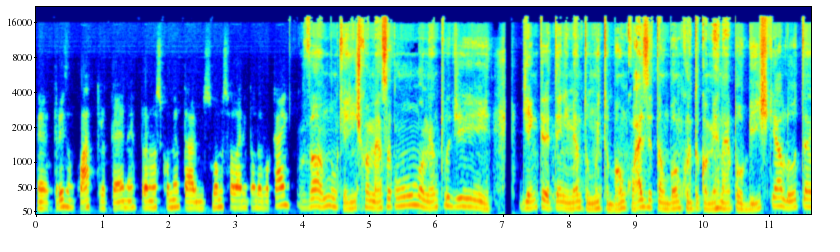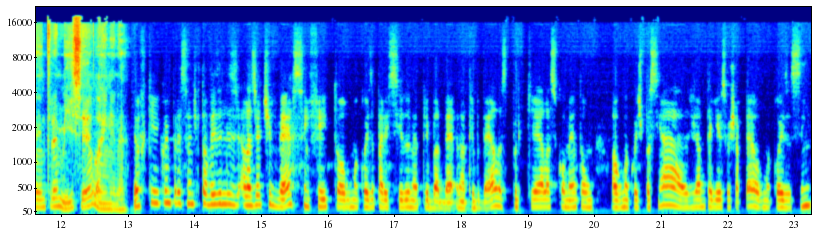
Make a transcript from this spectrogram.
É, três, não, quatro até, né? Para nós comentarmos. Vamos falar então da Vokai? Vamos, que a gente começa com um momento de, de entretenimento muito bom, quase tão bom quanto comer na Applebee's, que é a luta entre a Missy e a Elaine, né? Eu fiquei com a impressão de que talvez eles, elas já tivessem feito alguma coisa parecida na tribo, de, na tribo delas, porque elas comentam alguma coisa tipo assim, ah, já peguei seu chapéu, alguma coisa assim,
